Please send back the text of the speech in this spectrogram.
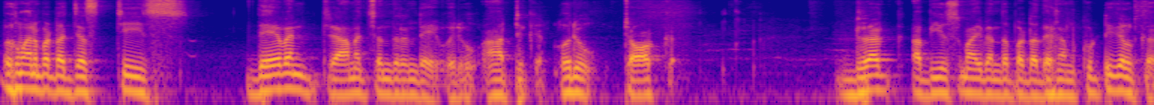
ബഹുമാനപ്പെട്ട ജസ്റ്റിസ് ദേവൻ രാമചന്ദ്രന്റെ ഒരു ആർട്ടിക്കിൾ ഒരു ടോക്ക് ഡ്രഗ് അബ്യൂസുമായി ബന്ധപ്പെട്ട് അദ്ദേഹം കുട്ടികൾക്ക്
